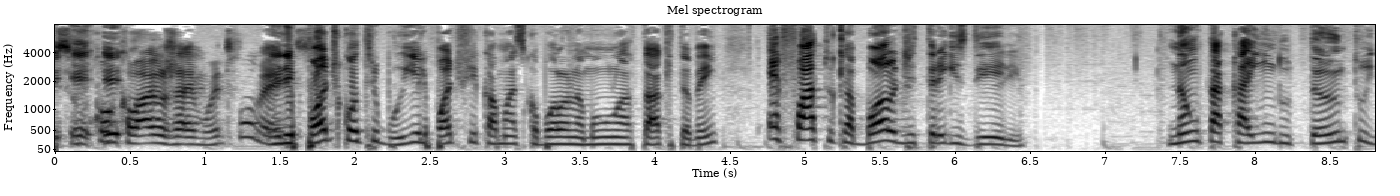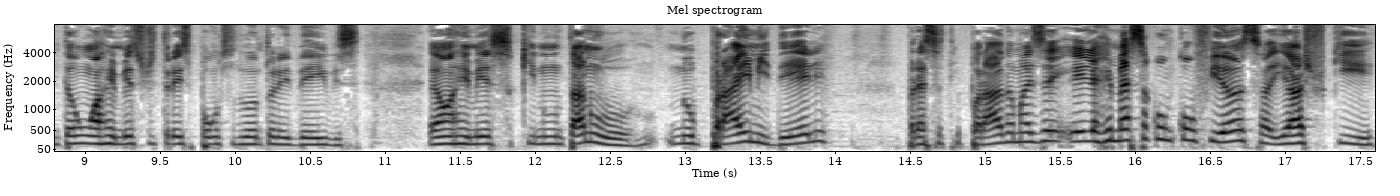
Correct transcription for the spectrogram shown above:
Isso ficou ele, claro já em muitos momentos. Ele pode contribuir, ele pode ficar mais com a bola na mão no ataque também. É fato que a bola de três dele não tá caindo tanto, então o arremesso de três pontos do Anthony Davis é um arremesso que não tá no, no prime dele para essa temporada, mas ele arremessa com confiança e acho que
